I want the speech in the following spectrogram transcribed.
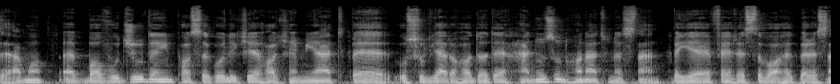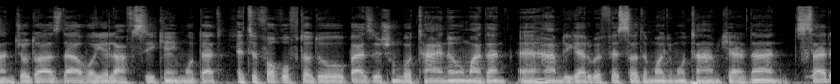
اما با وجود این پاسگلی که حاکمیت به اصولگراها داده هنوز اونها نتونستن به یه فهرست واحد برسن. جدا از دعوای لفظی که این مدت اتفاق افتاد و بعضیشون با تنه اومدن همدیگر رو به فساد مالی متهم کردن سر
